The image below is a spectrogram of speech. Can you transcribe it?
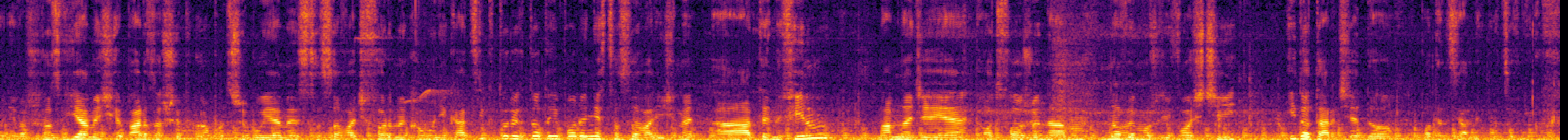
ponieważ rozwijamy się bardzo szybko, potrzebujemy stosować formy komunikacji, których do tej pory nie stosowaliśmy. A ten film, mam nadzieję, otworzy nam nowe możliwości i dotarcie do potencjalnych pracowników.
